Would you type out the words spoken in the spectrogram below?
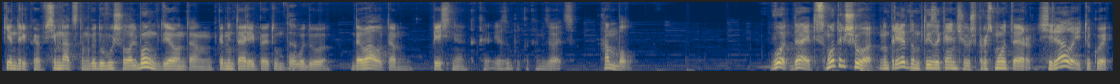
Кендрика в семнадцатом году вышел альбом, где он там комментарий по этому Да. поводу давал, там песня, как, я забыл, как она называется. Humble. Вот, да, и ты смотришь его, но при этом ты заканчиваешь просмотр сериала и такой,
